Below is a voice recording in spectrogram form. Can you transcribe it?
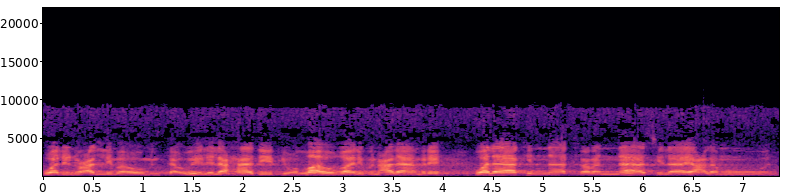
ولنعلمه من تأويل الأحاديث والله غالب على أمره ولكن أكثر الناس لا يعلمون.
